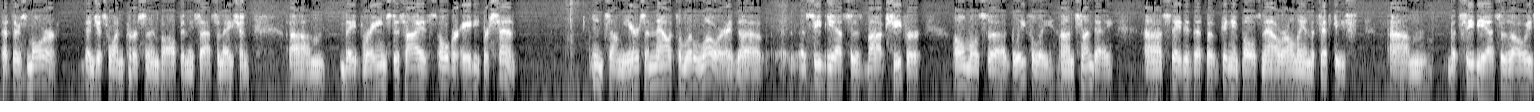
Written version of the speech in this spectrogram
that there's more than just one person involved in the assassination. Um, they've ranged as high as over 80 percent in some years, and now it's a little lower. Uh, CBS's Bob Schieffer almost uh, gleefully on Sunday uh, stated that the opinion polls now are only in the 50s. Um, but CBS has always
